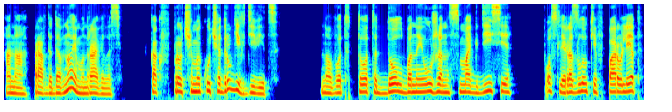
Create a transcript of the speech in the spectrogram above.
Она, правда, давно ему нравилась, как, впрочем, и куча других девиц. Но вот тот долбанный ужин с Макдиси после разлуки в пару лет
